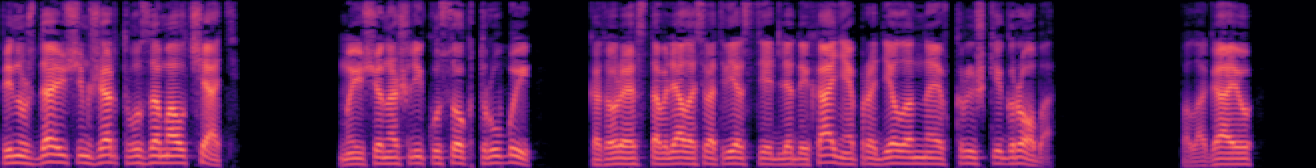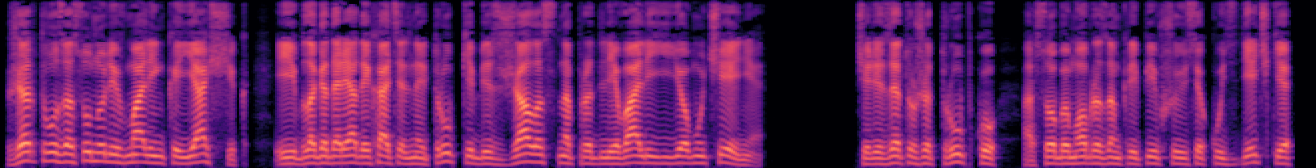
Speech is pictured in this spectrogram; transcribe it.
принуждающим жертву замолчать. Мы еще нашли кусок трубы, которая вставлялась в отверстие для дыхания, проделанное в крышке гроба. Полагаю, жертву засунули в маленький ящик и благодаря дыхательной трубке безжалостно продлевали ее мучения. Через эту же трубку, особым образом крепившуюся к уздечке,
